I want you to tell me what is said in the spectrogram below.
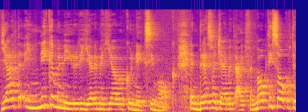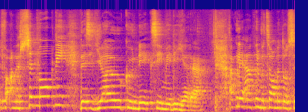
Jy het 'n unieke manier hoe die Here met jou 'n koneksie maak. En dis wat jy moet uitvind. Maak nie saak of dit vir ander sin maak nie, dis jou koneksie met die Here. Ek wil hê Anthony moet saam met ons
